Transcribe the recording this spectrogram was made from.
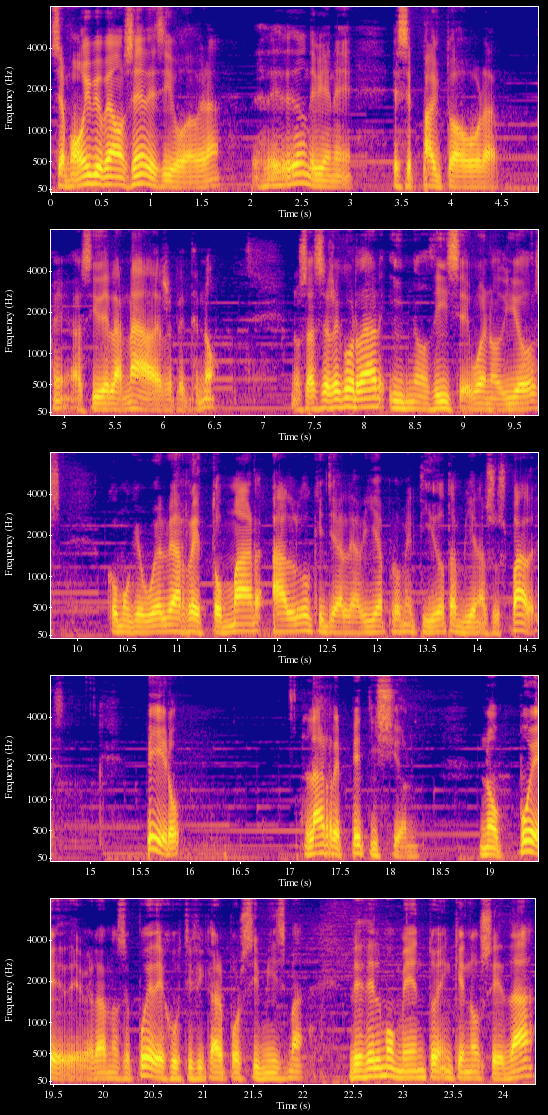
Se vamos a decir, ¿verdad? ¿De dónde viene ese pacto ahora? ¿Eh? Así de la nada, de repente. No. Nos hace recordar y nos dice, bueno, Dios como que vuelve a retomar algo que ya le había prometido también a sus padres. Pero la repetición no puede, ¿verdad? No se puede justificar por sí misma desde el momento en que no se da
